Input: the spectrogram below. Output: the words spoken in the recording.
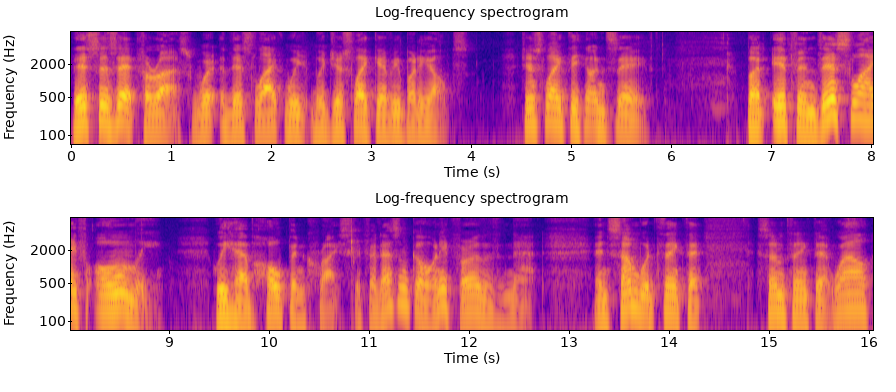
This is it for us. We're, this life, we, we're just like everybody else, just like the unsaved. But if in this life only we have hope in Christ, if it doesn't go any further than that, and some would think that some think that, well,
